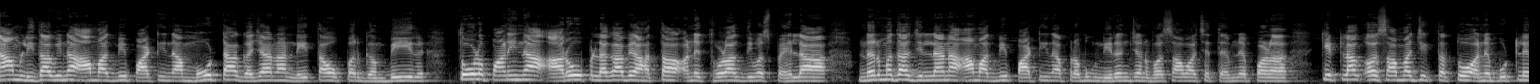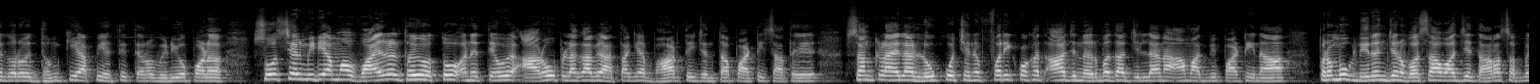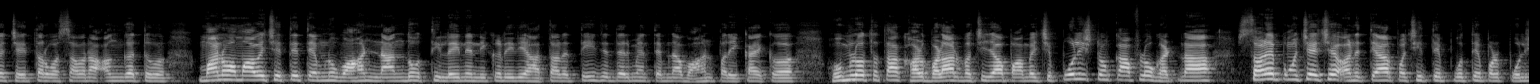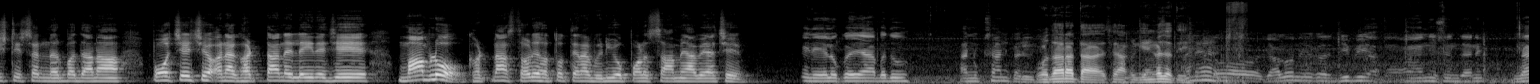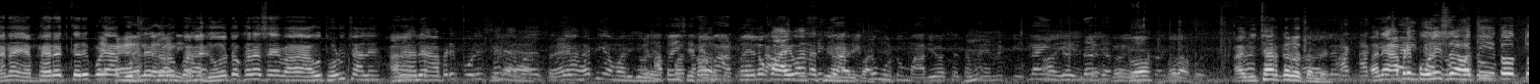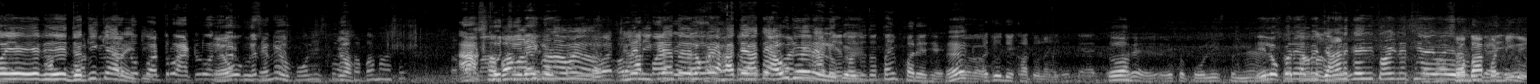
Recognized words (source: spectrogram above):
નામ લીધા વિના આમ આદમી પાર્ટીના મોટા ગજાના નેતાઓ પર ગંભીર તોડપાણીના આરોપ લગાવ્યા હતા અને થોડાક દિવસ પહેલા નર્મદા જિલ્લાના આમ આદમી પાર્ટીના પ્રમુખ નિરંજન વસાવા છે. તેમને પણ કેટલાક અસામાજિક તત્વો અને બુટલેગરોએ ધમકી આપી હતી. તેનો વીડિયો પણ સોશિયલ મીડિયામાં વાયરલ થયો હતો અને તેઓએ આરોપ લગાવ્યા હતા કે ભારતીય જનતા પાર્ટી સાથે સંકળાયેલા લોકો છે ને ફરી વખત આજ નર્મદા જિલ્લાના આમ આદમી પાર્ટીના પ્રમુખ નિરંજન વસાવા જે ધારાસભ્ય ચૈતર વસાવાના અંગત માનવામાં આવે છે તે તેમનું વાહન નાંદોદથી લઈને નીકળી રહ્યા હતા અને તે જ દરમિયાન તેમના વાહન પર એકાએક હુમલો થતાં ખળભળાટ મચી જવા પામે છે. પોલીસનો કાફલો ઘટના સ્થળે પહોંચે છે અને ત્યાર પછી તે પોતે પણ પોલીસ સ્ટેશન નર્મદાના પહોંચે છે અને આ ઘટનાને લઈને જે મામલો ઘટના સ્થળે હતો તેના વીડિયો પણ સામે આવ્યા છે. એ લોકોએ આ બધું આ નુકસાન કર્યું છે. છે આખી ગેંગ જ હતી. ચાલો ને એક અરજી બી અનુસંધાને. ના ના એફઆઈઆર જ કરવી પડે આ બુટલેગરો પર આ જોવો તો ખરા સાહેબ આવું થોડું ચાલે. અને અને આપણી પોલીસ છે ને ત્યાં હતી અમારી જોડે. તો એ લોકો આવ્યા નથી અમારી પાસે. તો આ વિચાર કરો તમે. અને આપણી પોલીસ હતી તો તો એ જતી ક્યાં રહી હતી? આટલું અંદર નીકળ્યા તો સભામાં લોકો હાથે હાથે આવું જોઈએ ને એ લોકો હે? તો એ લોકોને અમે જાણ કરી તોય નથી આવ્યા એ લોકો.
